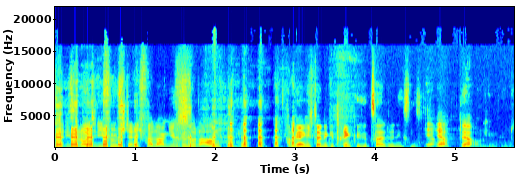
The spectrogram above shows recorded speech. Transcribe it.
Immer diese Leute, die fünfstellig verlangen hier für so einen Abend. Haben wir eigentlich deine Getränke gezahlt wenigstens? Ja. Ja. Ja, okay. gut.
